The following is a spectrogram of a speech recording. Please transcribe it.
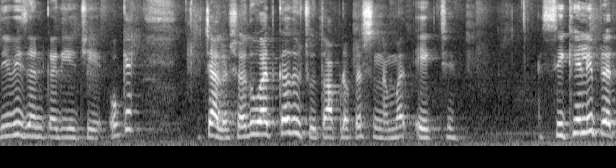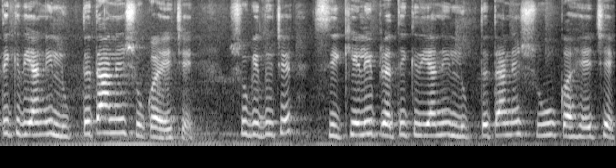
રિવિઝન કરીએ છીએ. ઓકે ચાલો, શરૂઆત કરું છું તો આપણો પ્રશ્ન નંબર એક છે. શીખેલી પ્રતિક્રિયાની લુપ્તતાને શું કહે છે? શું કીધું છે? શીખેલી પ્રતિક્રિયાની લુપ્તતાને શું કહે છે?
